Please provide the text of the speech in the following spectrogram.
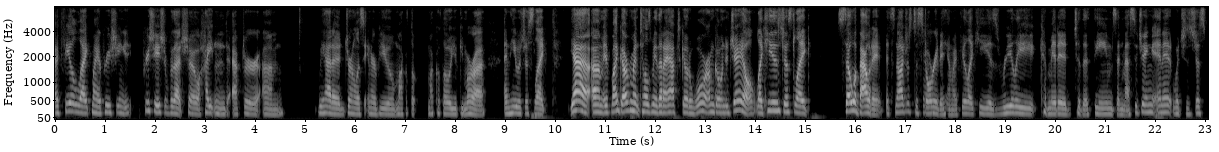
I feel like my appreciation appreciation for that show heightened after um, we had a journalist interview Makoto, Makoto Yukimura, and he was just like, "Yeah, um, if my government tells me that I have to go to war, I'm going to jail." Like he is just like so about it. It's not just a story yeah. to him. I feel like he is really committed to the themes and messaging in it, which is just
